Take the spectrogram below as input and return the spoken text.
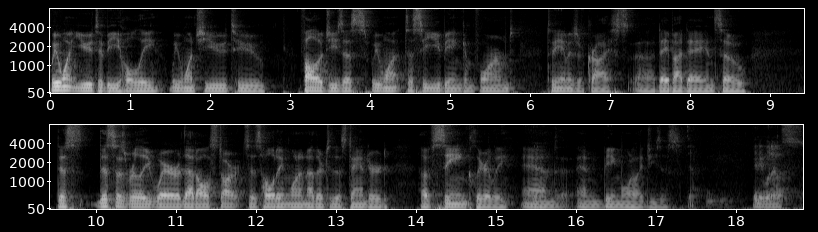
we want you to be holy. We want you to follow Jesus. We want to see you being conformed to the image of Christ uh, day by day. And so this this is really where that all starts is holding one another to the standard of seeing clearly and and being more like Jesus. Yeah. Anyone else?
